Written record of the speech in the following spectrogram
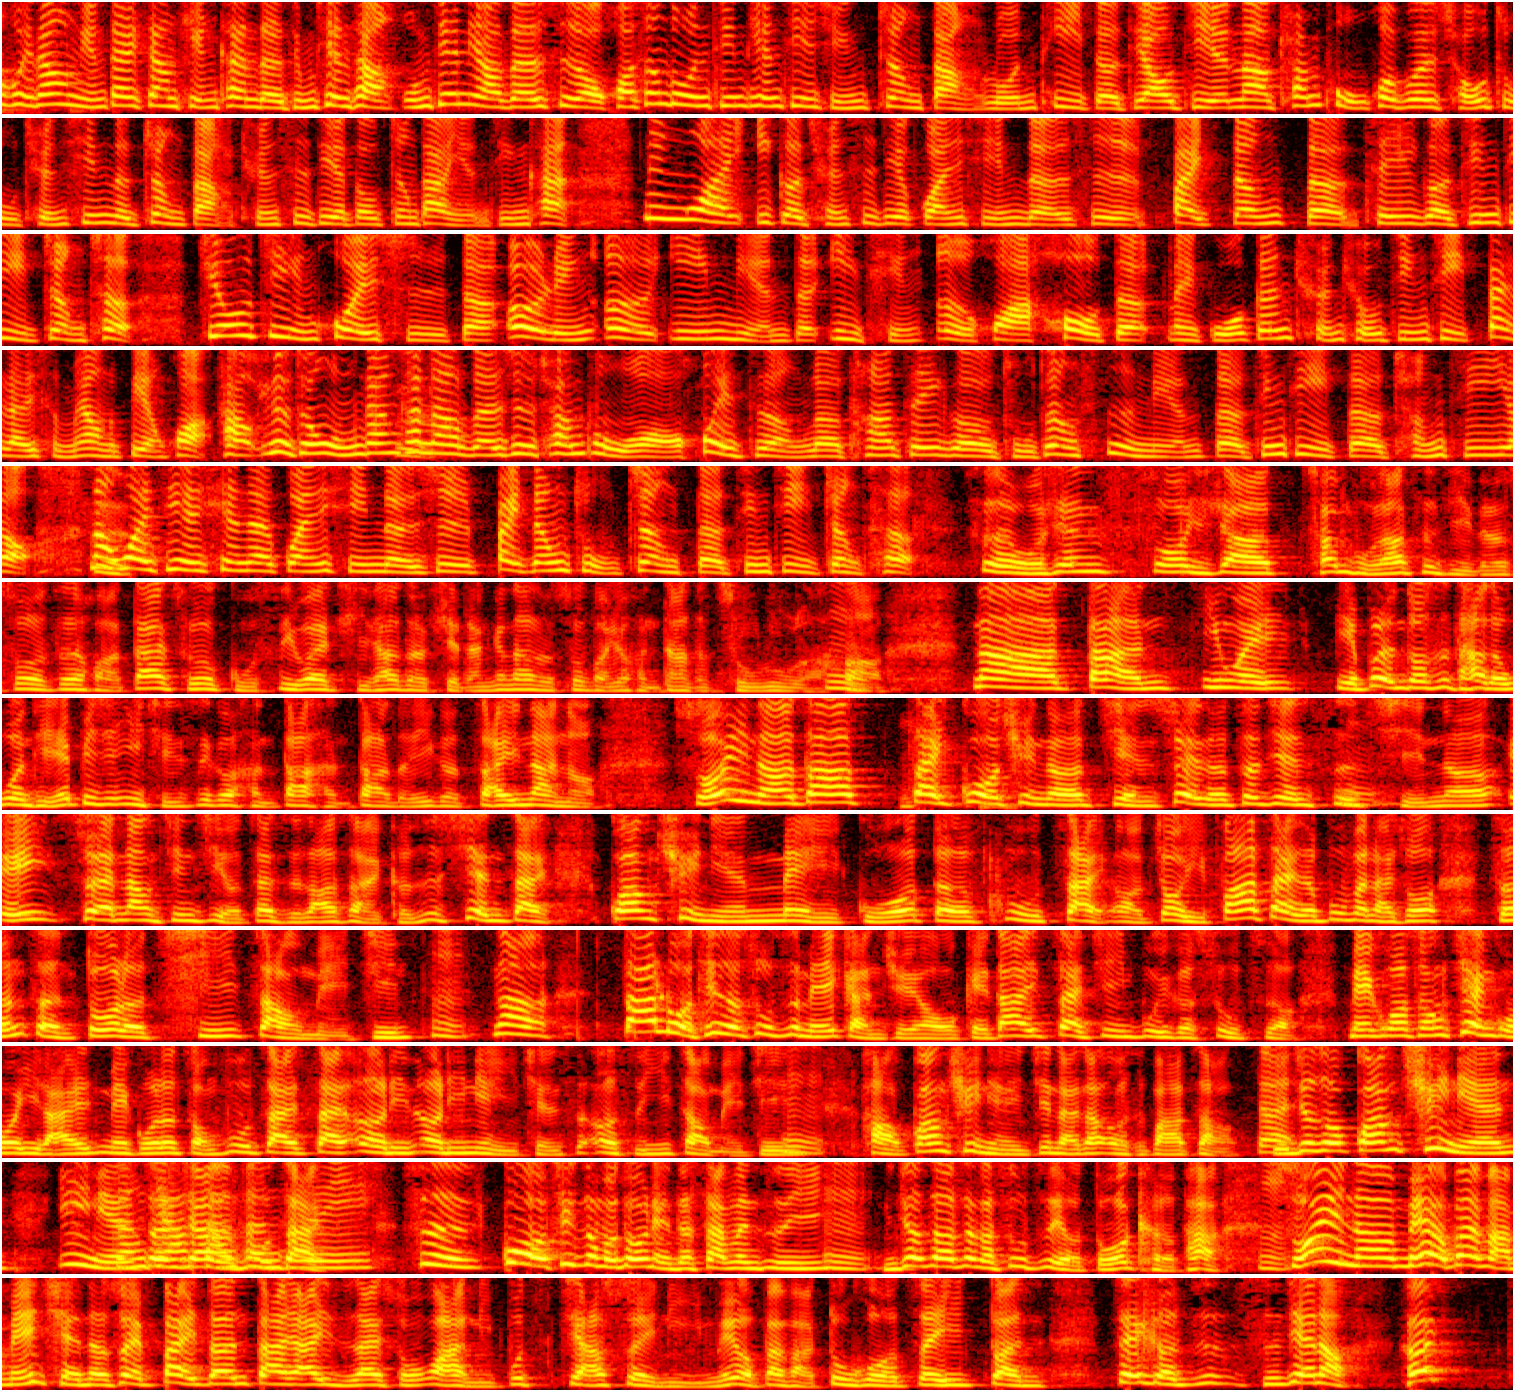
回到年代向前看的节目现场，我们今天聊的是哦，华盛顿今天进行政党轮替的交接，那川普会不会筹组全新的政党？全世界都睁大眼睛看。另外一个全世界关心的是拜登的这一个经济政策，究竟会使得二零二一年的疫情恶化后的美国跟全球经济带来什么样的变化？好，岳中，我们刚刚看到的是川普哦，会整了他这个主政四年的经济的成绩。机哦，那外界现在关心的是拜登主政的经济政策。是我先说一下川普他自己的说的这些话，大概除了股市以外，其他的显然跟他的说法有很大的出入了哈。那当然，因为也不能都是他的问题，因为毕竟疫情是一个很大很大的一个灾难哦。所以呢，大家在过去呢减税的这件事情呢，哎，虽然让经济有暂时拉上来，可是现在光去年美国的负债啊，就以发债的部分来说，整整多了七兆美金。嗯，那。大家如果听着数字没感觉哦，我给大家再进一步一个数字哦。美国从建国以来，美国的总负债在二零二零年以前是二十一兆美金。嗯，好，光去年已经来到二十八兆，也就是说，光去年一年增加的负债是过去这么多年的三分之一。嗯，你就知道这个数字有多可怕。所以呢，没有办法，没钱的，所以拜登大家一直在说，哇，你不加税，你没有办法度过这一段这个之时间了。嘿。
